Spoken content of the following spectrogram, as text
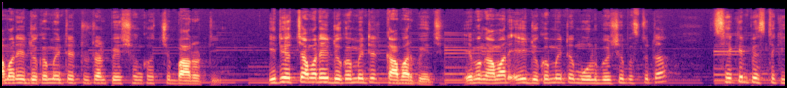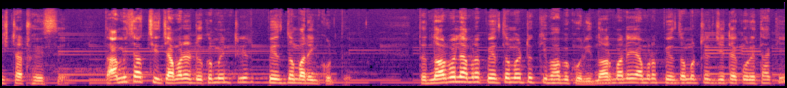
আমার এই ডকুমেন্টের টোটাল পেজ সংখ্যা হচ্ছে বারোটি। এটি হচ্ছে আমার এই ডকুমেন্টের কাভার পেজ এবং আমার এই ডকুমেন্টের মূল বিষয়বস্তুটা সেকেন্ড পেজ থেকে স্টার্ট হয়েছে। তো আমি চাচ্ছি যে আমার ডকুমেন্টের পেজ নাম্বারিং করতে। তো নর্মালি আমরা পেজ নাম্বারটা কীভাবে করি? নর্মালি আমরা পেজ নাম্বারটা যেটা করে থাকি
